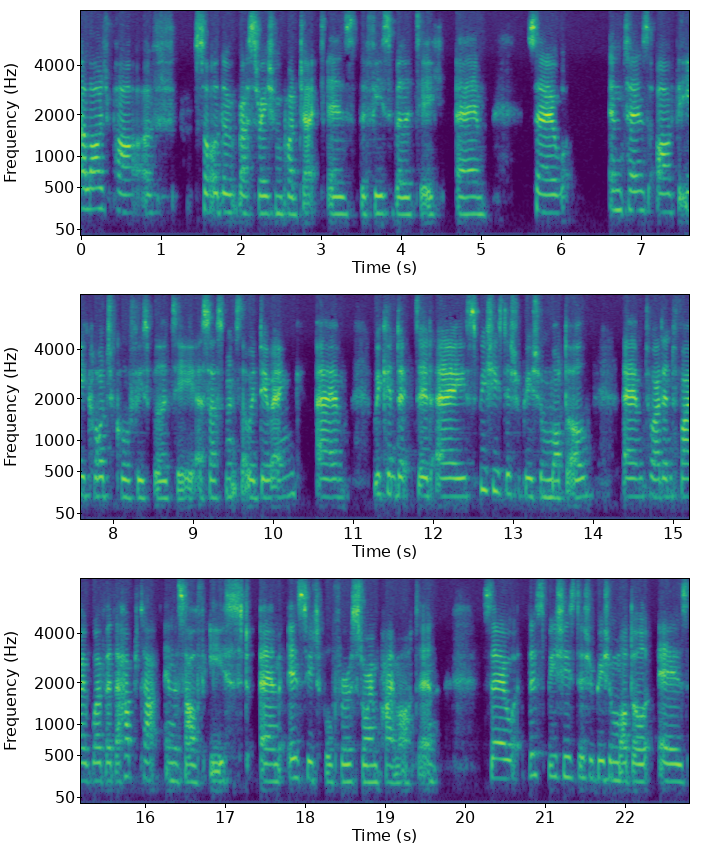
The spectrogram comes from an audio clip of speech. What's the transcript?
a large part of sort of the restoration project is the feasibility. Um, so, in terms of the ecological feasibility assessments that we're doing, um, we conducted a species distribution model um, to identify whether the habitat in the southeast um, is suitable for restoring pine marten. So, this species distribution model is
